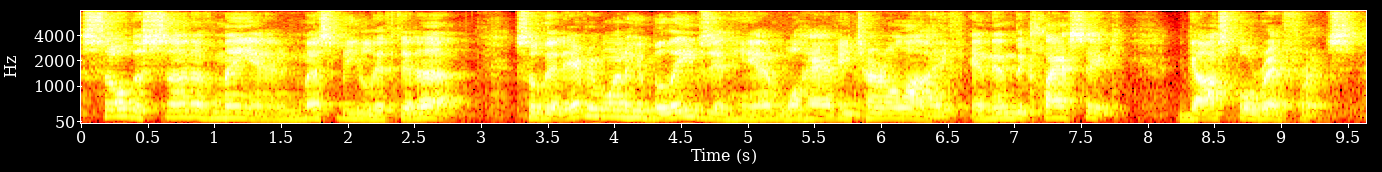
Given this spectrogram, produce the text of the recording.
so the Son of Man must be lifted up, so that everyone who believes in him will have eternal life. And then the classic gospel reference.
